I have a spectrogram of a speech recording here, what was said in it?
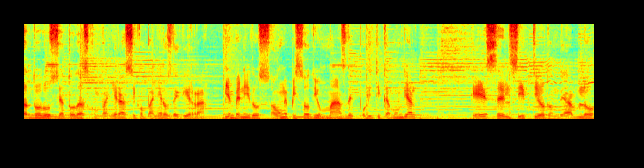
a todos y a todas compañeras y compañeros de guerra. Bienvenidos a un episodio más de Política Mundial, que es el sitio donde hablo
